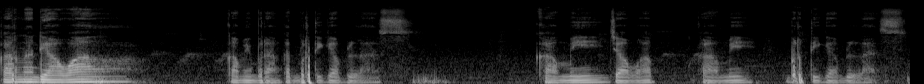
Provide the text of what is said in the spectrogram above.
Karena di awal kami berangkat bertiga belas, kami jawab kami bertiga belas.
